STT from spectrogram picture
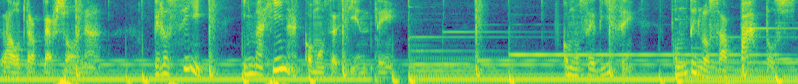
la otra persona, pero sí, imagina cómo se siente. Como se dice, ponte los zapatos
